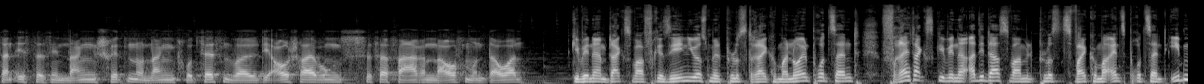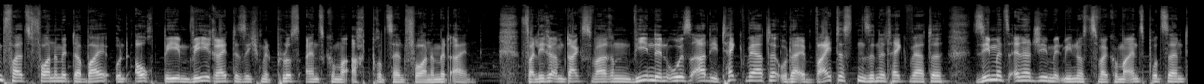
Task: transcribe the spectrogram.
dann ist das in langen Schritten und langen Prozessen, weil die Ausschreibungsverfahren laufen und dauern. Gewinner im DAX war Fresenius mit plus 3,9%. Freitagsgewinner Adidas war mit plus 2,1% ebenfalls vorne mit dabei und auch BMW reihte sich mit plus 1,8% vorne mit ein. Verlierer im DAX waren wie in den USA die Tech-Werte oder im weitesten Sinne Tech-Werte Siemens Energy mit minus 2,1%,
